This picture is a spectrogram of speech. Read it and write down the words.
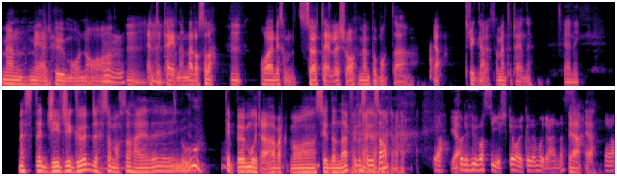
men mer humoren og mm. mm. entertaineren der også, da. Mm. Og er liksom søt ellers òg, men på en måte ja, tryggere ja. som entertainer. Enig. Neste Gigi Good, som også har uh, tipper mora har vært med og sydd den der, for å si det sånn. ja, ja, fordi hun var syrske, var ikke det mora hennes? Ja. ja. ja.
